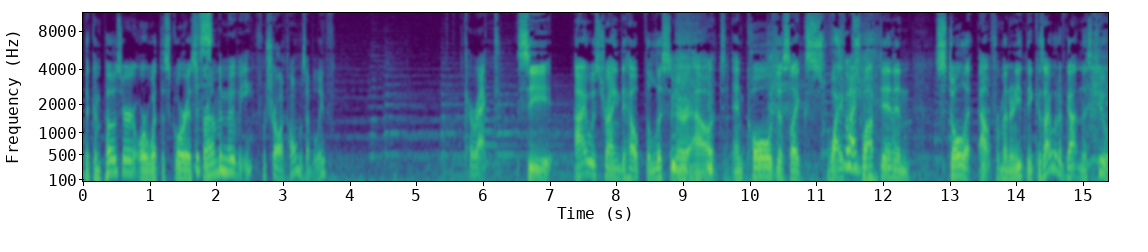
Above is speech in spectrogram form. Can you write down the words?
The composer or what the score is this from? the movie. From Sherlock Holmes, I believe. Correct. See, I was trying to help the listener out, and Cole just like swiped, Swipe. swapped in and stole it out from underneath me because I would have gotten this too.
